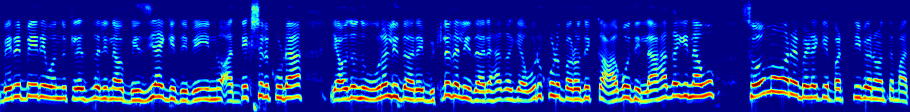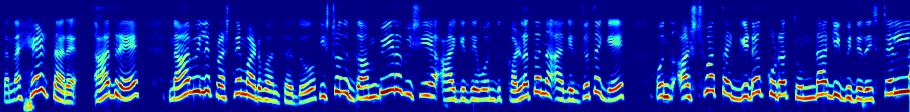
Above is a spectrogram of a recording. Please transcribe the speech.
ಬೇರೆ ಬೇರೆ ಒಂದು ಕೆಲಸದಲ್ಲಿ ನಾವು ಬ್ಯುಸಿಯಾಗಿದ್ದೀವಿ ಇನ್ನು ಅಧ್ಯಕ್ಷರು ಕೂಡ ಯಾವುದೊಂದು ಊರಲ್ಲಿದ್ದಾರೆ, ವಿಟ್ಲದಲ್ಲಿದ್ದಾರೆ. ಹಾಗಾಗಿ ಅವರು ಕೂಡ ಬರೋದಕ್ಕೆ ಆಗೋದಿಲ್ಲ. ಹಾಗಾಗಿ ನಾವು ಸೋಮವಾರ ಬೆಳಗ್ಗೆ ಬರ್ತೀವಿ ಅನ್ನುವಂಥ ಮಾತನ್ನು ಹೇಳ್ತಾರೆ. ಆದರೆ ನಾವಿಲ್ಲಿ ಪ್ರಶ್ನೆ ಮಾಡುವಂಥದ್ದು, ಇಷ್ಟೊಂದು ಗಂಭೀರ ವಿಷಯ ಆಗಿದೆ, ಒಂದು ಕಳ್ಳತನ ಆಗಿದೆ. ಜೊತೆಗೆ ಒಂದು ಅಶ್ವತ್ಥ ಗಿಡ ಕೂಡ ತುಂಡಾಗಿ ಬಿದ್ದಿದೆ. ಇಷ್ಟೆಲ್ಲ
